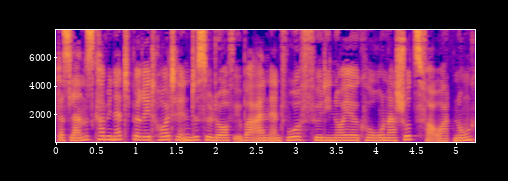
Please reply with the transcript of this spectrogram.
Das Landeskabinett berät heute in Düsseldorf über einen Entwurf für die neue Corona-Schutzverordnung.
